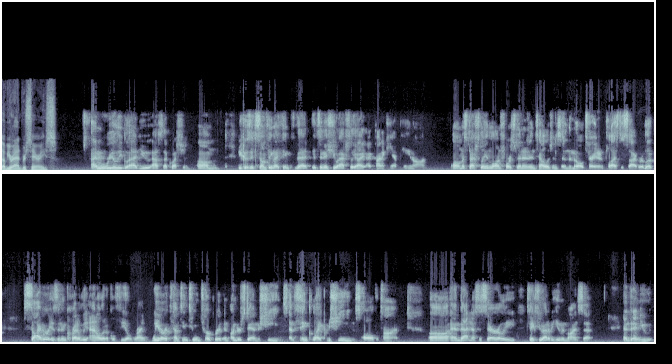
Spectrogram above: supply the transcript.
of your adversaries. I'm really glad you asked that question um, because it's something I think that it's an issue actually I, I kind of campaign on, um, especially in law enforcement and intelligence and the military, and it applies to cyber. Look, cyber is an incredibly analytical field, right? We are attempting to interpret and understand machines and think like machines all the time. Uh, and that necessarily takes you out of a human mindset. And then you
